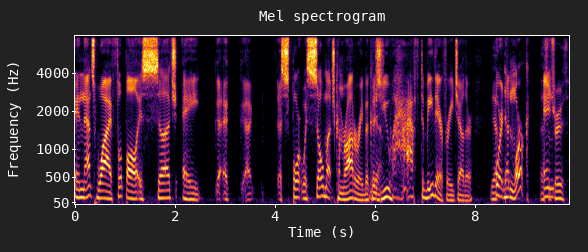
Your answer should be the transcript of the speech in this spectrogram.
and that's why football is such a a, a, a sport with so much camaraderie because Yeah. you have to be there for each other, Yep. or it doesn't work. That's the and, truth.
